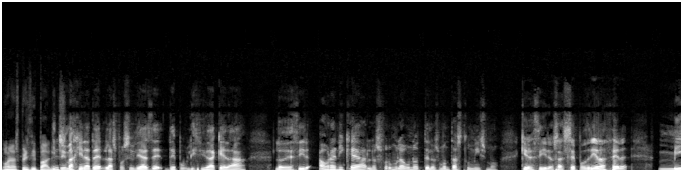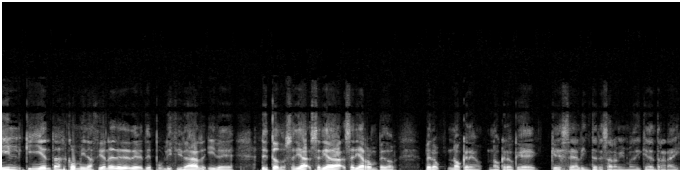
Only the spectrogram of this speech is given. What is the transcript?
o las principales. Y tú imagínate las posibilidades de, de, publicidad que da lo de decir, ahora en Ikea los Fórmula 1 te los montas tú mismo. Quiero decir, o sea, se podrían hacer 1500 combinaciones de, de publicidad y de, de, todo. Sería, sería, sería rompedor. Pero no creo, no creo que, que sea el interés ahora mismo de Ikea entrar ahí.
